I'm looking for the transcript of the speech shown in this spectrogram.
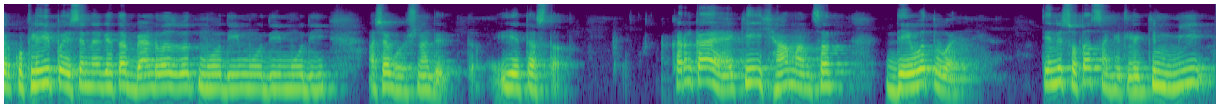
तर कुठलेही पैसे न घेता बँड वाजवत मोदी मोदी मोदी अशा घोषणा देत येत असतात. कारण काय आहे की ह्या माणसात देवत्व आहे. त्यांनी स्वतःच सांगितलं की मी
